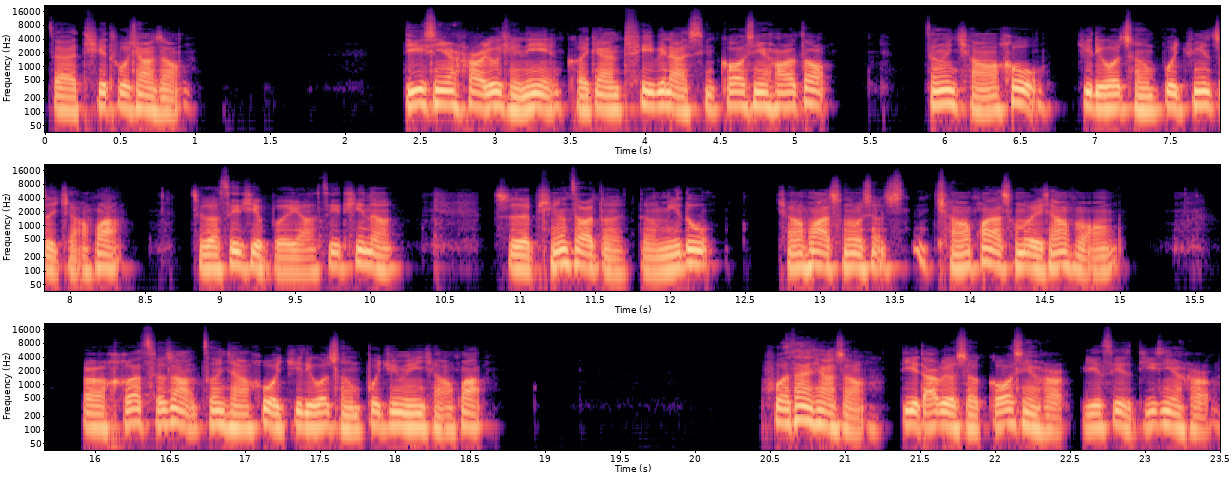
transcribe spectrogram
在 T2 项上，低信号瘤体内可见蜕变的高信号灶，增强后。肌瘤呈不均质强化，这个 CT 不一样，CT 呢是平扫等等密度，强化程度相强化的程度也相仿，而核磁上增强后肌瘤呈不均匀强化。扩散向上，DW 是高信号，EC 是低信号。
